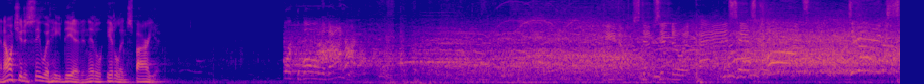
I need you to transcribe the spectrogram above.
And I want you to see what he did, and it'll, it'll inspire you. Work the ball on the boundary. Keenum steps into it. Pass caught. Diggs!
